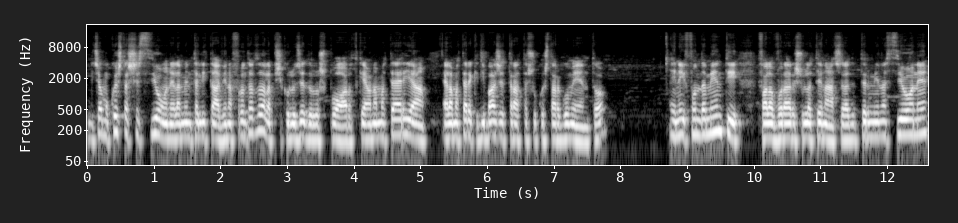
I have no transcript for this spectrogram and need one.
diciamo, questa sezione, la mentalità, viene affrontata dalla psicologia dello sport, che è una materia, è la materia che di base tratta su questo argomento e nei fondamenti fa lavorare sulla tenacia, la determinazione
